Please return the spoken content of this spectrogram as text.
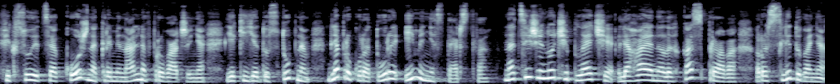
Фіксується кожне кримінальне впровадження, яке є доступним для прокуратури і міністерства. На ці жіночі плечі лягає нелегка справа розслідування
